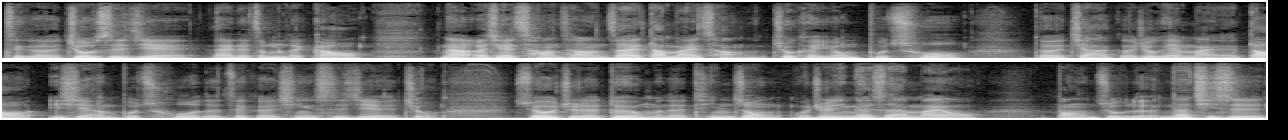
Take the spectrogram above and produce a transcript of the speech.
这个旧世界来的这么的高，那而且常常在大卖场就可以用不错的价格就可以买得到一些很不错的这个新世界的酒，所以我觉得对我们的听众，我觉得应该是还蛮有帮助的。那其实，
